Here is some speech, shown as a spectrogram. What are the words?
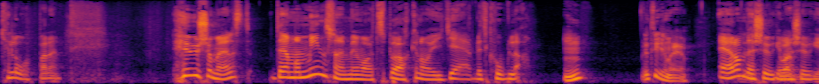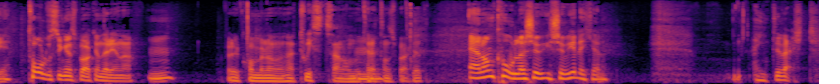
klåpare. Hur som helst, det man minns filmen var att spökena var ju jävligt coola. Det tycker man ju. Är de det Det var 2020? 12 stycken spöken där inne. Mm. För det kommer någon här twist sen om det 13 spöket. Är de coola 2020, Rickard? Nej, inte värst.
